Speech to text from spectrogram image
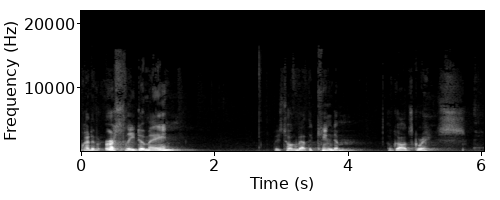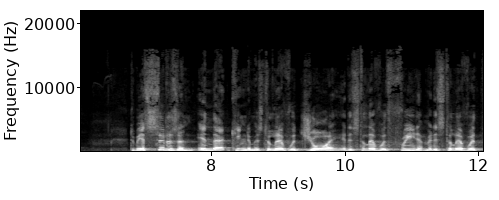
kind of earthly domain, but he's talking about the kingdom of God's grace. To be a citizen in that kingdom is to live with joy, it is to live with freedom, it is to live with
